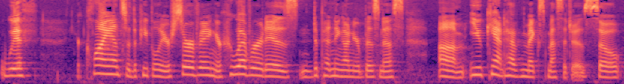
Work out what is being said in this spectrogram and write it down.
with your clients or the people you're serving or whoever it is, depending on your business. Um, you can't have mixed messages. So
